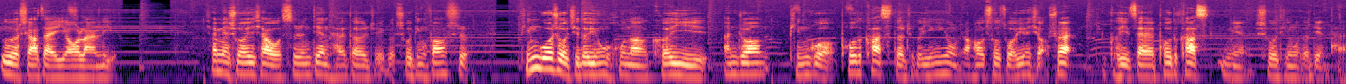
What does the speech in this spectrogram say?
扼杀在摇篮里。下面说一下我私人电台的这个收听方式。苹果手机的用户呢，可以安装苹果 Podcast 的这个应用，然后搜索“苑小帅”。就可以在 Podcast 里面收听我的电台，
